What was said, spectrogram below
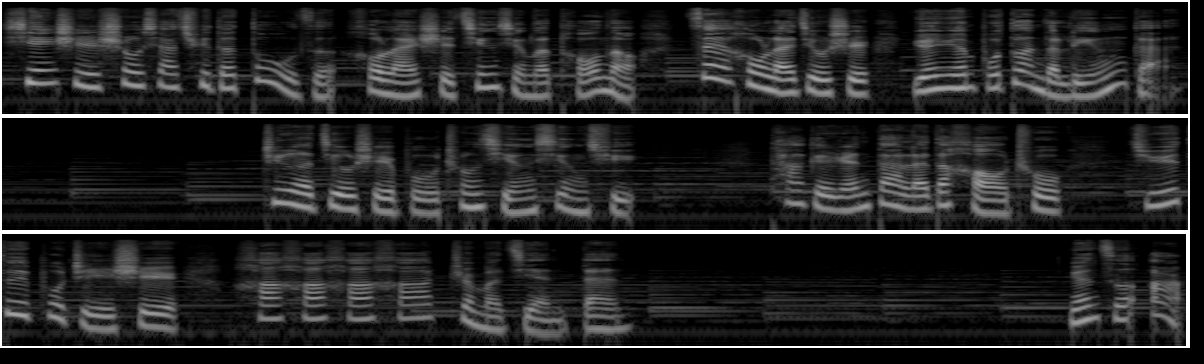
先是瘦下去的肚子，后来是清醒的头脑，再后来就是源源不断的灵感。这就是补充型兴趣，它给人带来的好处绝对不只是哈哈哈哈这么简单。原则二。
